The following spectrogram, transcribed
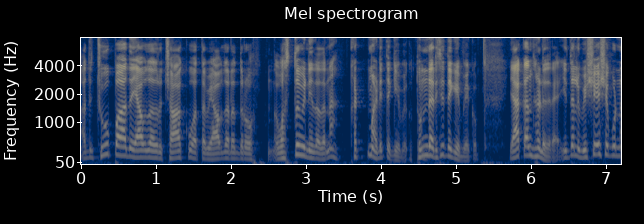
ಅದು ಚೂಪಾದ ಯಾವುದಾದ್ರೂ ಚಾಕು ಅಥವಾ ಯಾವುದಾದ್ರೂ ವಸ್ತುವಿನಿಂದ ಅದನ್ನು ಕಟ್ ಮಾಡಿ ತೆಗಿಬೇಕು ತುಂಡರಿಸಿ ತೆಗಿಬೇಕು. ಯಾಕಂತ ಹೇಳಿದರೆ ಇದರಲ್ಲಿ ವಿಶೇಷ ಗುಣ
